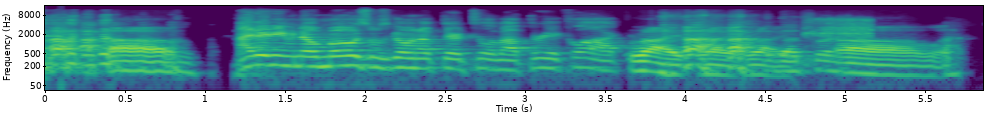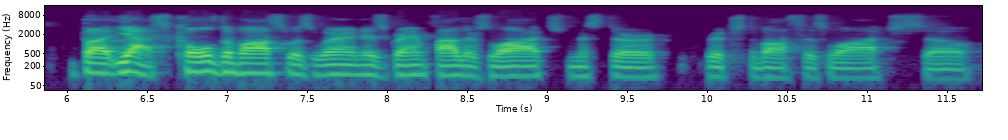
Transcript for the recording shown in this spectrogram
um, I didn't even know Mose was going up there till about three o'clock. right, right, right. That's right. Um, but yes, Cole DeVos was wearing his grandfather's watch, Mr. Rich DeVos's watch. So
